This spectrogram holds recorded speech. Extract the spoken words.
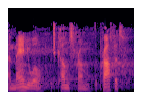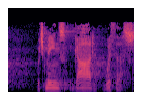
Emmanuel, which comes from the prophet, which means God with us.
